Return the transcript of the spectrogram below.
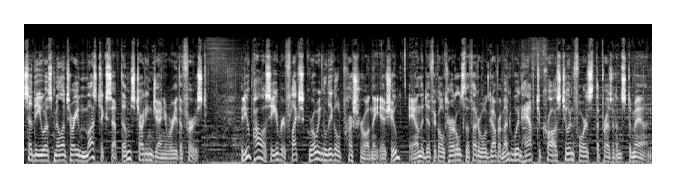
said the U.S. military must accept them starting January the 1st. The new policy reflects growing legal pressure on the issue and the difficult hurdles the federal government would have to cross to enforce the president's demand.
